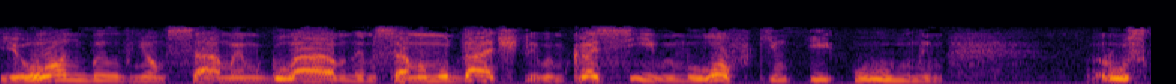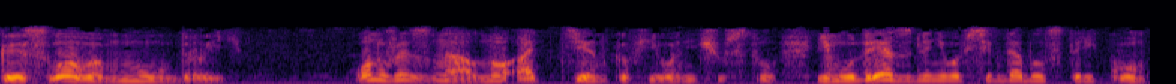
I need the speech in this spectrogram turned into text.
и он был в нем самым главным, самым удачливым, красивым, ловким и умным. Русское слово «мудрый» он уже знал, но оттенков его не чувствовал, и мудрец для него всегда был стариком,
